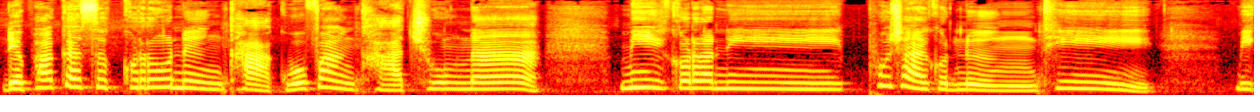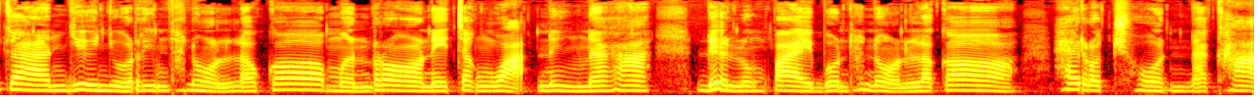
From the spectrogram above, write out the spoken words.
เดี๋ยวพักกันสักครู่หนึ่งค่ะคุณผู้ฟังคะช่วงหน้า มีกรณีผู้ชายคนหนึ่งที่ มีการยืนอยู่ริมถนน แล้วก็เหมือนรอในจังหวะหนึ่งนะคะ เดินลงไปบนถนนแล้วก็ให้รถชนนะคะ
